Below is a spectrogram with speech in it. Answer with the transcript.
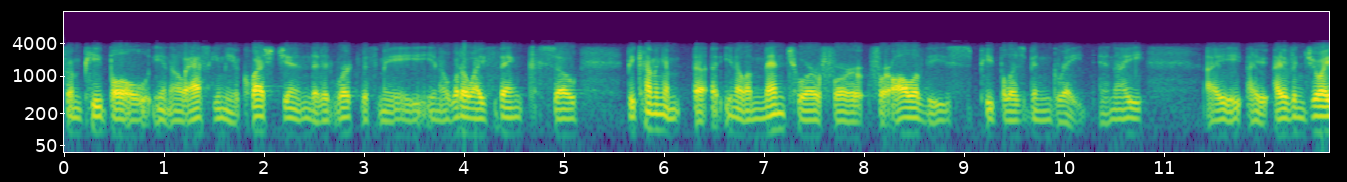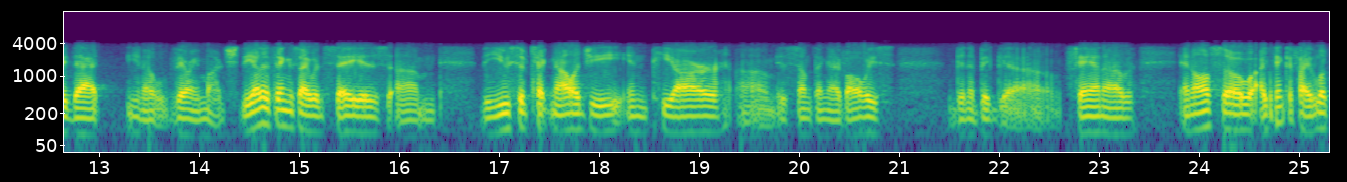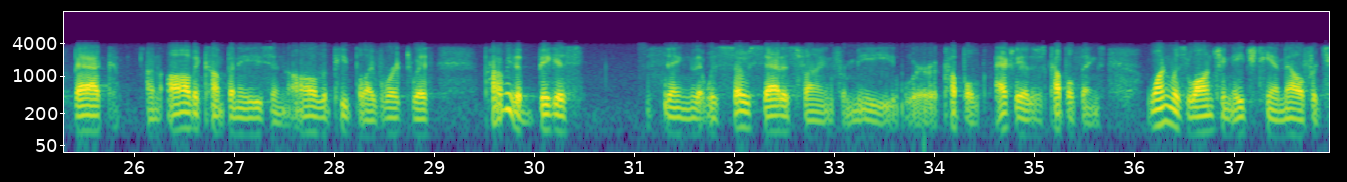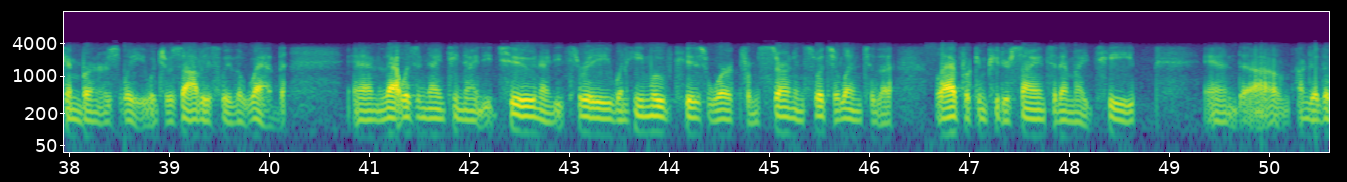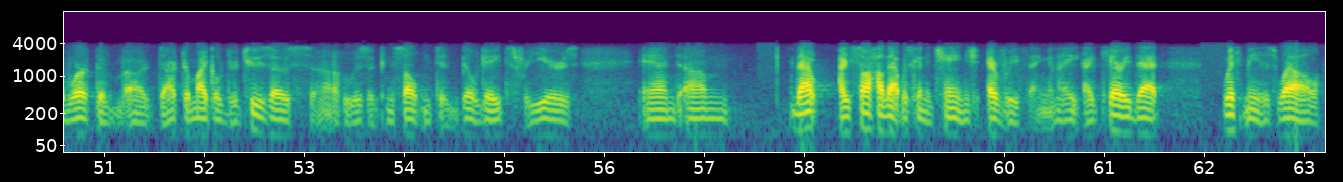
from people, you know, asking me a question that had worked with me. You know, what do I think? So, becoming a, you know a mentor for for all of these people has been great, and I, I, I I've enjoyed that you know very much. The other things I would say is. Um, the use of technology in PR um, is something I've always been a big uh, fan of and also, I think if I look back on all the companies and all the people I've worked with, probably the biggest thing that was so satisfying for me were a couple. Actually, there's a couple things. One was launching HTML for Tim Berners-Lee, which was obviously the web, and that was in 1992, 93, when he moved his work from CERN in Switzerland to the Lab for Computer Science at MIT and uh, under the work of uh, Dr. Michael Dertouzos, uh, who was a consultant to Bill Gates for years, and um, that I saw how that was going to change everything, and I, I carried that with me as well.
